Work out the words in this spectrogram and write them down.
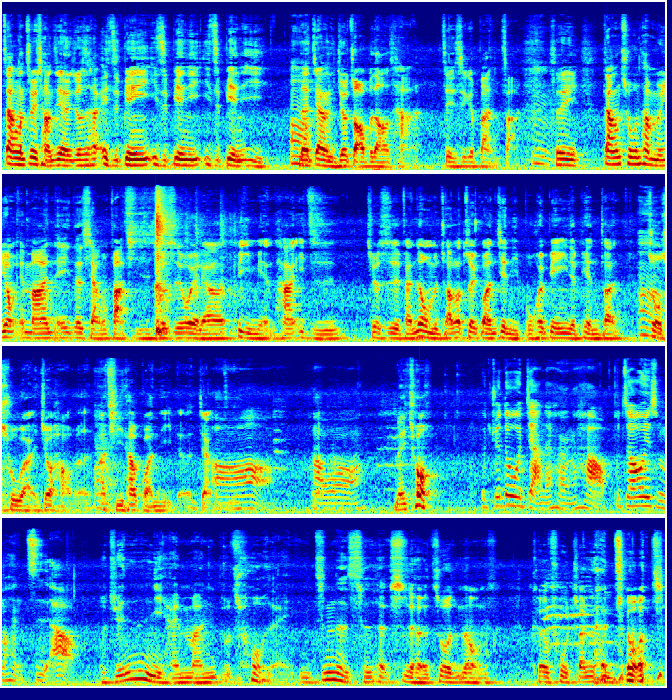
这样最常见的就是它一直变异，一直变异，一直变异，嗯那这样你就抓不到它，这也是一个办法。所以当初他们用 mRNA 的想法，其实就是为了要避免它一直就是，反正我们抓到最关键你不会变异的片段嗯做出来就好了，那、其他管你的这样子，哦，好哦，没错。我觉得我讲的很好，不知道为什么很自傲。我觉得你还蛮不错的欸，你真的是很适合做那种科普专栏作家。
